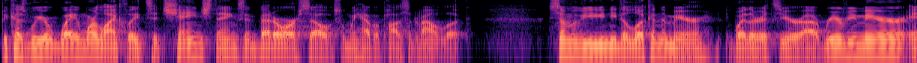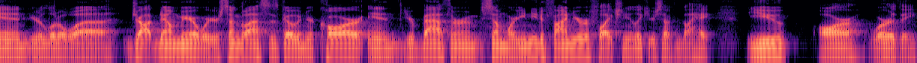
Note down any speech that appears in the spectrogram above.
because we are way more likely to change things and better ourselves when we have a positive outlook. Some of you, you need to look in the mirror, whether it's your uh, rear view mirror and your little uh, drop down mirror where your sunglasses go in your car, in your bathroom, somewhere. You need to find your reflection. You look at yourself and be like, hey, you are worthy.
